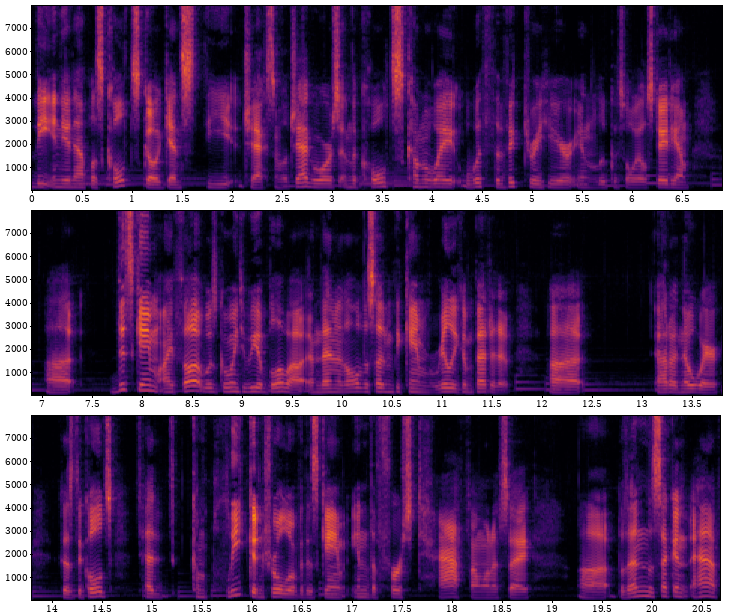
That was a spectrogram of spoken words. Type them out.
the Indianapolis Colts go against the Jacksonville Jaguars, and the Colts come away with the victory here in Lucas Oil Stadium. Uh, this game I thought was going to be a blowout, and then it all of a sudden became really competitive uh, out of nowhere because the Colts had complete control over this game in the first half, I want to say. Uh, but then the second half,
